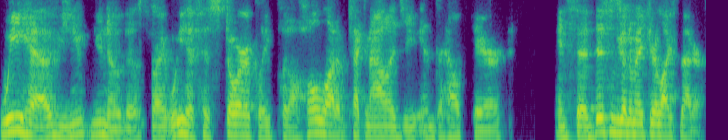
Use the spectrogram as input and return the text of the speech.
We have, you, you know this, right? We have historically put a whole lot of technology into healthcare and said, this is going to make your life better.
